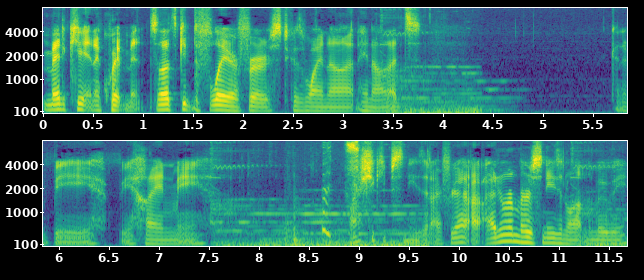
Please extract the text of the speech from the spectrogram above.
medkit, and equipment. So let's get the flare first, because why not? Hang on, that's gonna be behind me. Why does she keep sneezing? I forgot. I, I don't remember her sneezing a lot in the movie.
